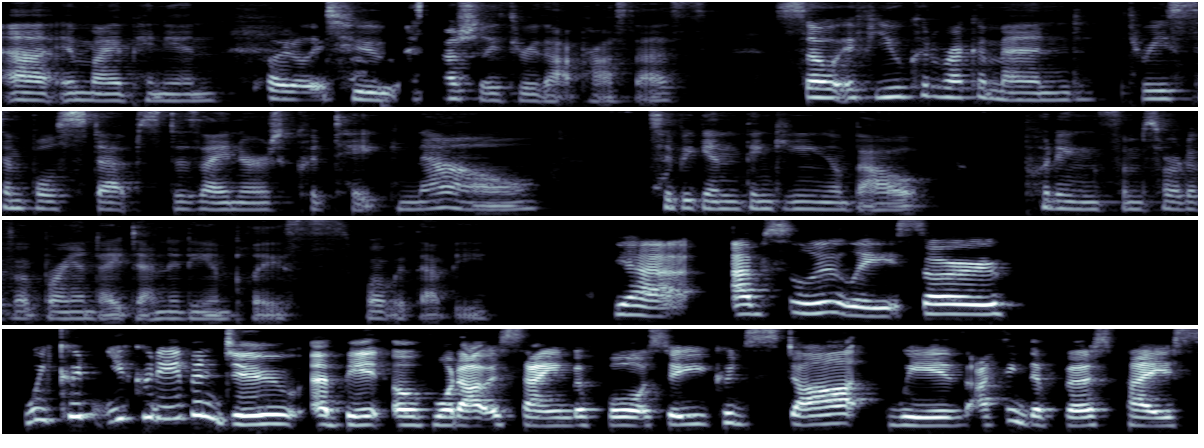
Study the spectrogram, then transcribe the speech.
uh, in my opinion totally. to especially through that process. So if you could recommend three simple steps designers could take now to begin thinking about putting some sort of a brand identity in place, what would that be? Yeah, absolutely. So we could you could even do a bit of what I was saying before. So you could start with I think the first place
